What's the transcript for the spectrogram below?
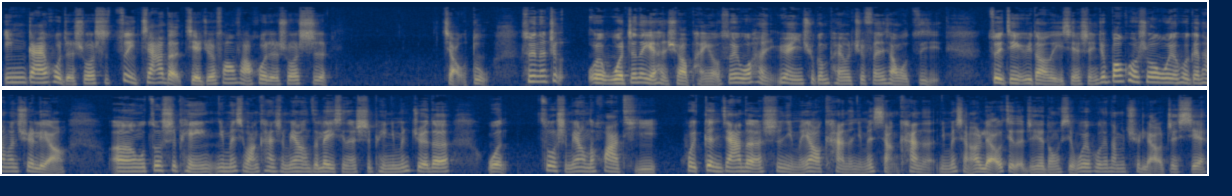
应该或者说是最佳的解决方法，或者说是。角度，所以呢，这个我我真的也很需要朋友，所以我很愿意去跟朋友去分享我自己最近遇到的一些事情，就包括说我也会跟他们去聊，嗯，我做视频，你们喜欢看什么样子类型的视频？你们觉得我做什么样的话题会更加的是你们要看的、你们想看的、你们想要了解的这些东西，我也会跟他们去聊这些。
